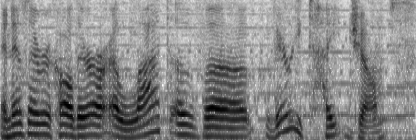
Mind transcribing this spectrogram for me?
And as I recall, there are a lot of uh, very tight jumps.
